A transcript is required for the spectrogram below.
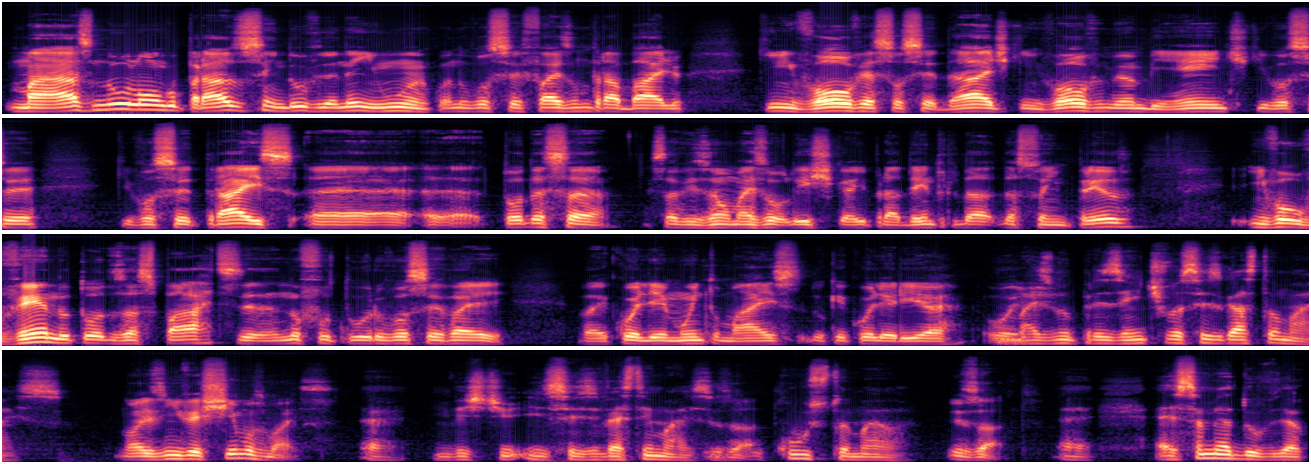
mas no longo prazo, sem dúvida nenhuma, quando você faz um trabalho que envolve a sociedade, que envolve o meio ambiente, que você, que você traz é, é, toda essa, essa visão mais holística aí para dentro da, da sua empresa, envolvendo todas as partes, no futuro você vai, vai colher muito mais do que colheria hoje. Mas no presente vocês gastam mais nós investimos mais. É, investi vocês investem mais. Exato. O custo é maior. Exato. É, essa é a minha dúvida.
